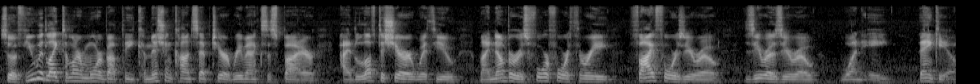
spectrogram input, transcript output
So if you would like to learn more about the commission concept here at Remax Aspire, I'd love to share it with you. My number is 443 540 0018. Thank you.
